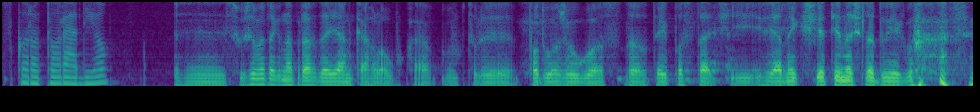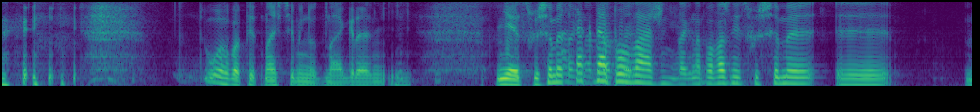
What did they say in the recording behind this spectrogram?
skoro to radio. Y, słyszymy tak naprawdę Janka Chłopka, który podłożył głos do tej postaci. Janek świetnie naśladuje głos. Było chyba 15 minut nagrań. I... Nie, słyszymy tak, tak naprawdę, na poważnie. Tak na poważnie słyszymy y, y,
